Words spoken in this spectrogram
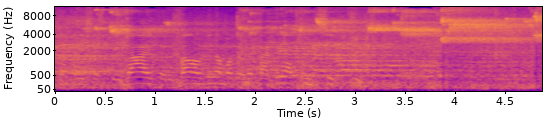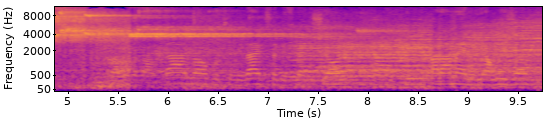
προσπάθεια και Χρήστος πηδάει το rebound είναι από το 13 του Τσίκη. Τώρα το Λαβράνο, Κουτσουριδάκη στο deflection, εκεί παραμένει για Wizards.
